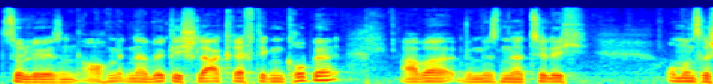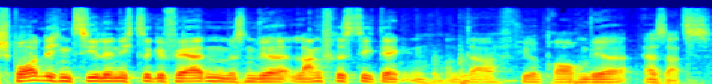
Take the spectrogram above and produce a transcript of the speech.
zu lösen. Auch mit einer wirklich schlagkräftigen Gruppe. Aber wir müssen natürlich, um unsere sportlichen Ziele nicht zu gefährden, müssen wir langfristig denken und dafür brauchen wir Ersatz.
